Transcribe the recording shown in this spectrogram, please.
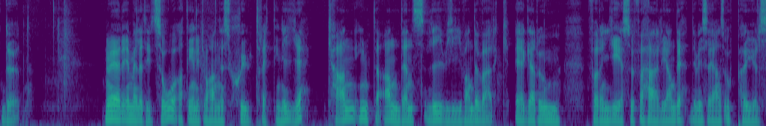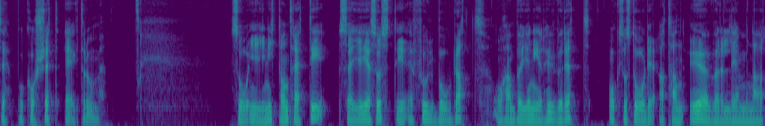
död. Nu är det emellertid så att enligt Johannes 7.39 kan inte andens livgivande verk äga rum förrän Jesu förhärligande, det vill säga hans upphöjelse på korset, ägt rum. Så i 1930 säger Jesus det är fullbordat och han böjer ner huvudet och så står det att han överlämnar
